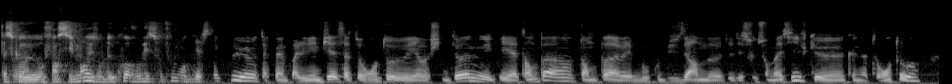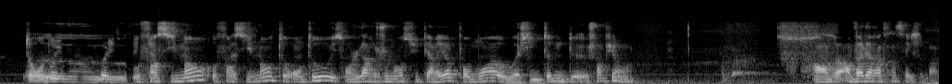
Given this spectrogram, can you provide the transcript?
Parce qu'offensivement, ils ont de quoi rouler sur tout le monde. Yes non plus, hein. t'as quand même pas les mêmes pièces à Toronto et à Washington et à Tampa. Hein. Tampa avait beaucoup plus d'armes de destruction massive que, que à Toronto. Toronto, euh, offensivement, offensivement, Toronto, ils sont largement supérieurs pour moi au Washington de champion. En, valeur intrinsèque, je parle.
